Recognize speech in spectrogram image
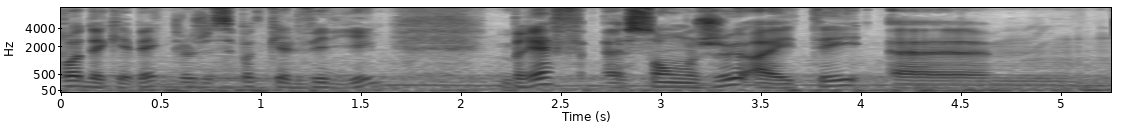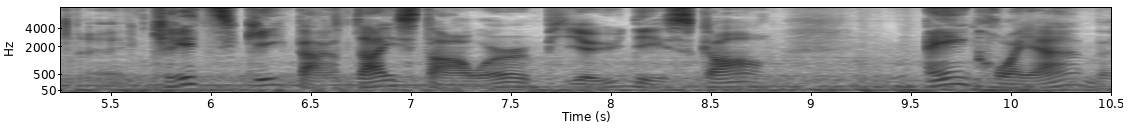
Pas de Québec, là, je ne sais pas de quelle ville il est. Bref, euh, son jeu a été critiqué par Dice Tower, puis il y a eu des scores incroyables,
